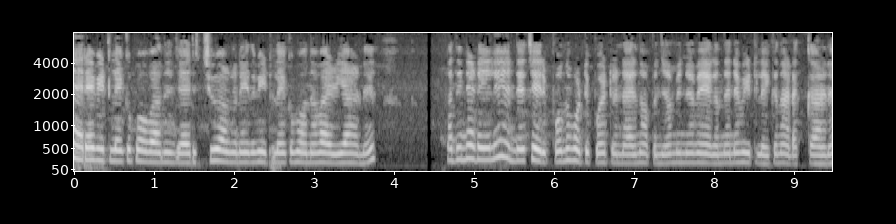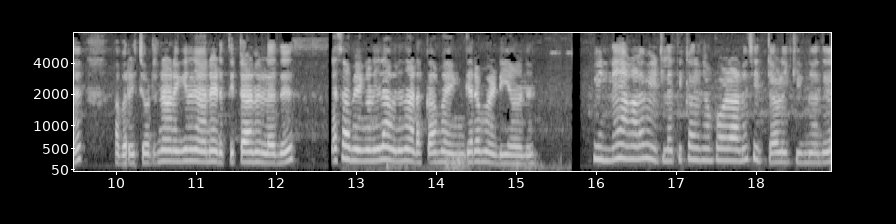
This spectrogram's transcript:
നേരെ വീട്ടിലേക്ക് പോകാമെന്ന് വിചാരിച്ചു. അങ്ങനെ ഇത് വീട്ടിലേക്ക് പോകുന്ന വഴിയാണ്. അതിന്റെ ഇടയിൽ എന്റെ ചെരുപ്പൊന്ന് പൊട്ടിപ്പോയിട്ടുണ്ടായിരുന്നു. അപ്പം ഞാൻ പിന്നെ വേഗം തന്നെ വീട്ടിലേക്ക് നടക്കുകയാണ് അപ്പോൾ റിച്ചോട്ടിനാണെങ്കിൽ ഞാൻ എടുത്തിട്ടാണുള്ളത്. ചില സമയങ്ങളിൽ അവന് നടക്കാൻ ഭയങ്കര മടിയാണ്. പിന്നെ ഞങ്ങളെ വീട്ടിലെത്തി കഴിഞ്ഞപ്പോഴാണ് ചിറ്റ വിളിക്കുന്നത്.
